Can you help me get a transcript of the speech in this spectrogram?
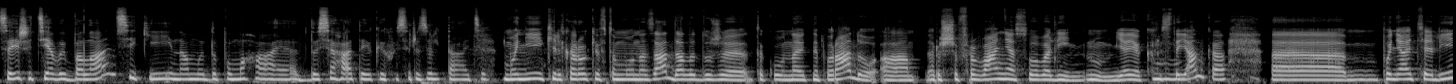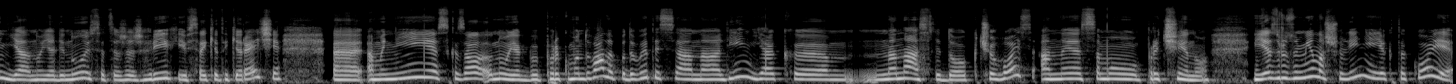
цей життєвий баланс, який нам допомагає досягати якихось результатів. Мені кілька років тому назад дали дуже таку навіть не пораду, а розшифрування слова лінь. Ну, Я як християнка, е, поняття лінь, я ну я лінуюся, це ж гріх і всякі такі речі. Е, А мені сказали, ну якби порекомендували подивитися на лінь як е, на наслідок чогось, а не саму причину. І я зрозуміла, що лінії як такої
